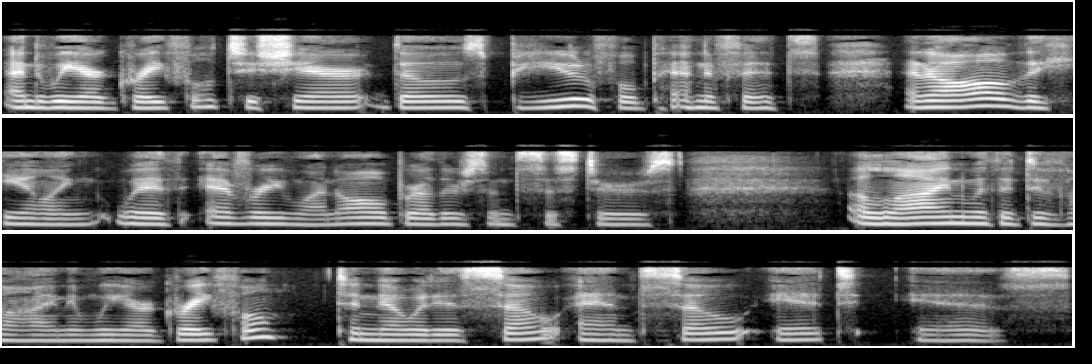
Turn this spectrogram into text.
And we are grateful to share those beautiful benefits and all the healing with everyone, all brothers and sisters align with the divine, and we are grateful to know it is so, and so it is.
